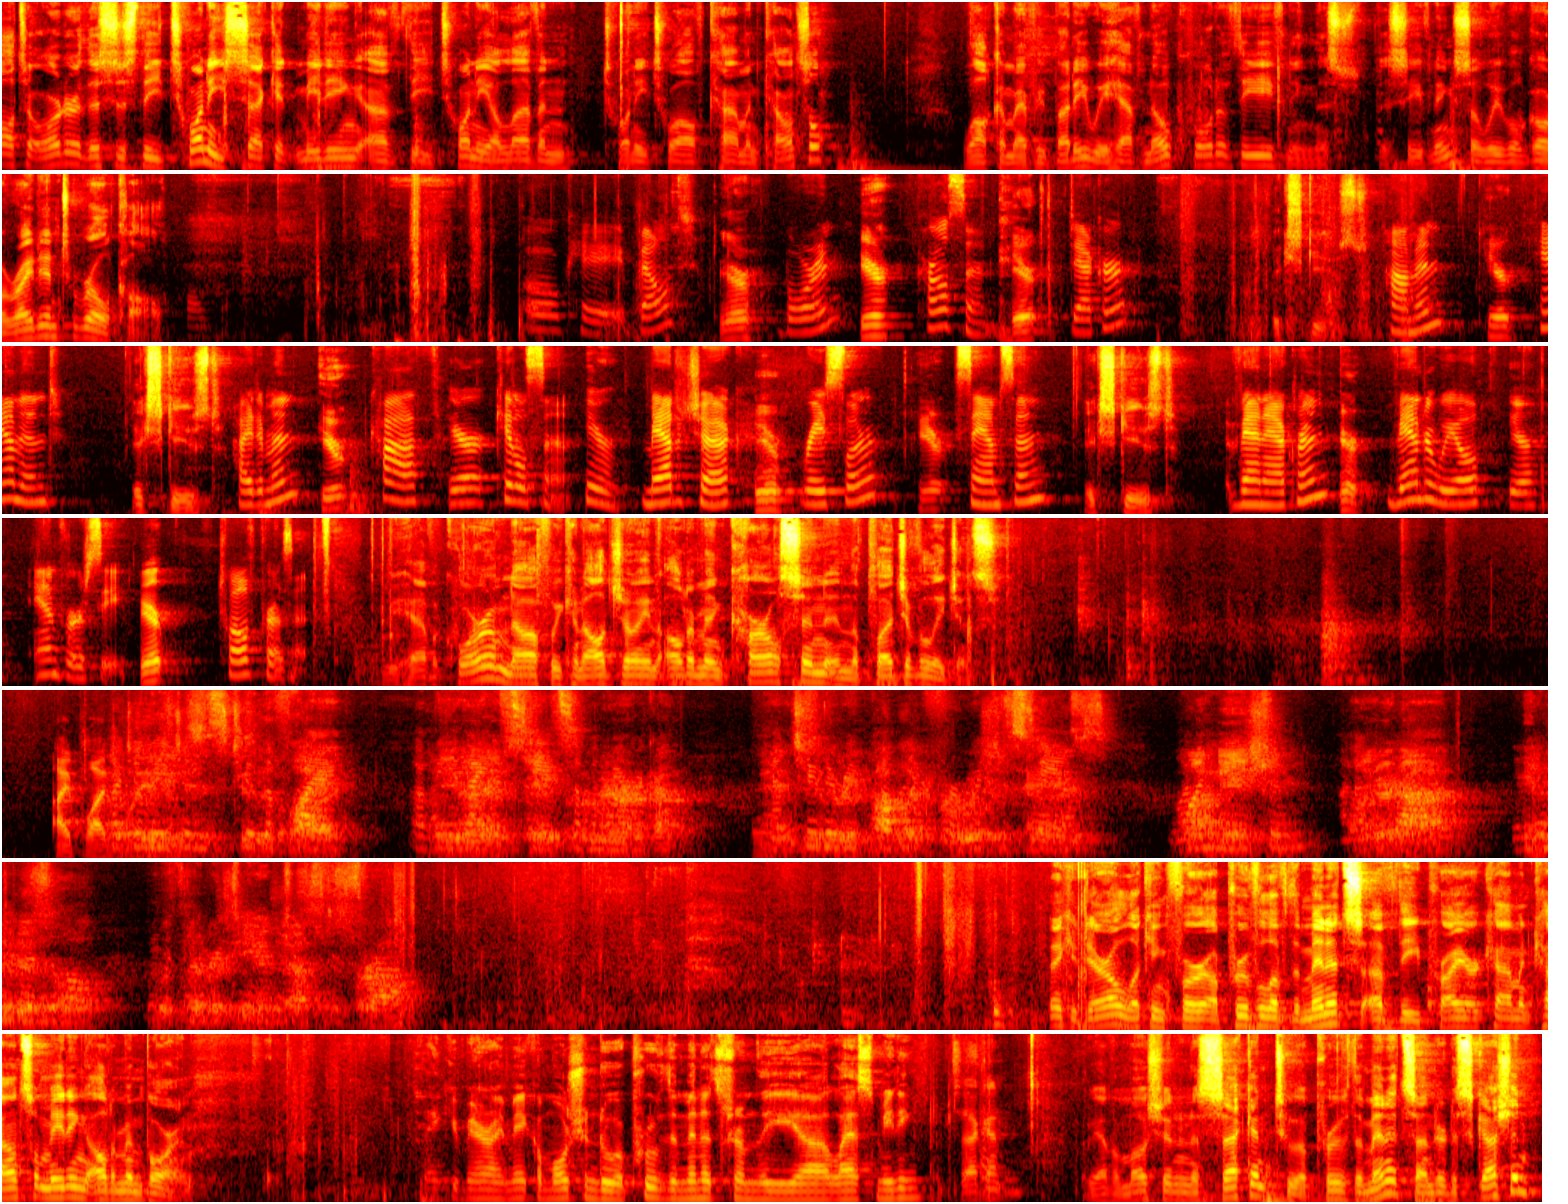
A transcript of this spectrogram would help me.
Call to order. This is the 22nd meeting of the 2011-2012 Common Council. Welcome, everybody. We have no quote of the evening this, this evening, so we will go right into roll call. Okay, Belt, Here. Boren, Here. Carlson. Here. Decker, Excused. Hammond, Here. Hammond, Excused. Heidemann, Here. Koth. Here. Kittleson. Here. Matachek. Here. Raisler, Here. Sampson, Excused. Van Akkeren. Here. Vanderweel, Here. and Versi. Here. Twelve present. We have a quorum. Now, if we can all join Alderman Carlson in the Pledge of Allegiance. I pledge allegiance to the flag of allegiance Thank you, Darrell. Looking for approval of the minutes of the prior Common Council meeting. Alderman Boren. Thank you, Mayor. I make a motion to approve the minutes from the uh, last meeting. Second? We have a motion and a second to approve the minutes. Under discussion?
